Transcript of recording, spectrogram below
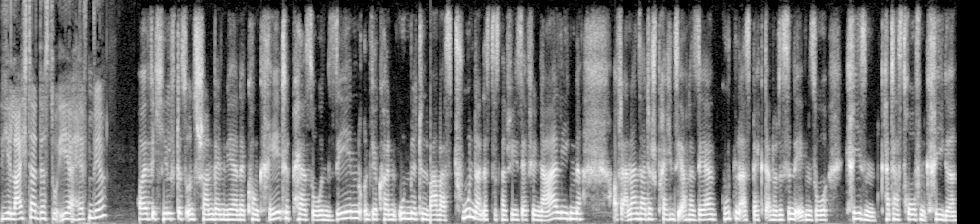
je leichter, desto eher helfen wir? Häufig hilft es uns schon, wenn wir eine konkrete Person sehen und wir können unmittelbar was tun, dann ist das natürlich sehr viel naheliegender. Auf der anderen Seite sprechen Sie auch einen sehr guten Aspekt an und das sind eben so Krisen, Katastrophen, Kriege.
